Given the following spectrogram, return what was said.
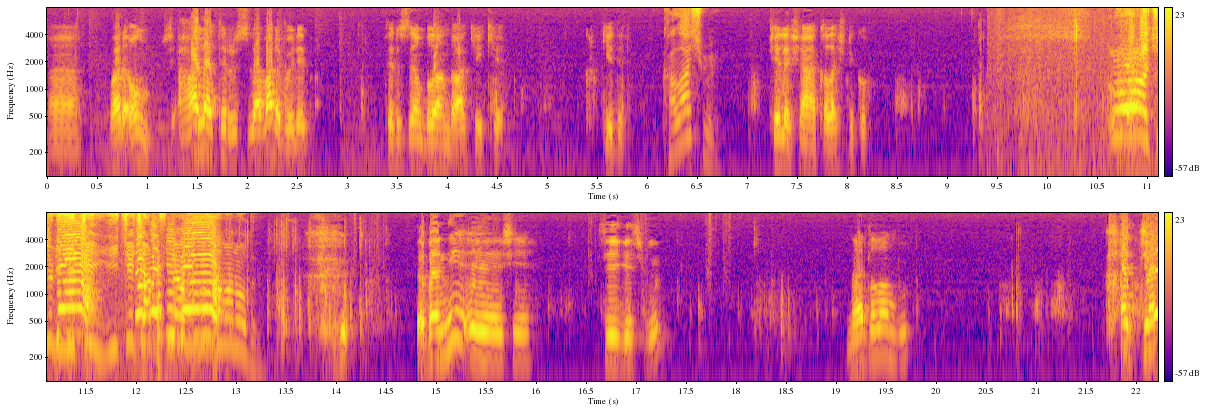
Ha. Var ya oğlum hala teröristler var ya böyle teröristlerin kullandığı AKK. 47. Kalaş mı? Keleş ha Kalaşnikov. Oo şöyle Yiğit'e çarpışmaya uzun zaman oldu. Ya ben niye eee şey şeye geçmiyorum? Nerede lan bu? Kaç can?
